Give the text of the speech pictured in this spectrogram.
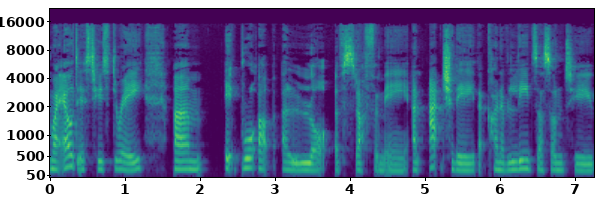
my eldest, who's three, um, it brought up a lot of stuff for me. And actually, that kind of leads us on to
